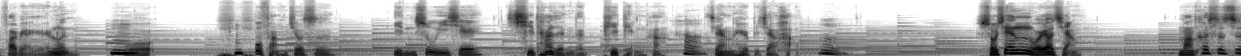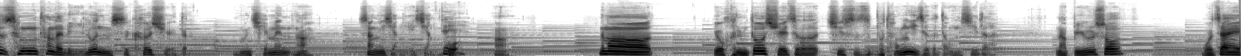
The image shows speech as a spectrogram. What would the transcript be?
发表言论，嗯、我不妨就是引述一些其他人的批评，哈，这样会比较好。嗯，首先我要讲，马克思自称他的理论是科学的，我们前面啊上一讲也讲过啊。那么有很多学者其实是不同意这个东西的。那比如说，我在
